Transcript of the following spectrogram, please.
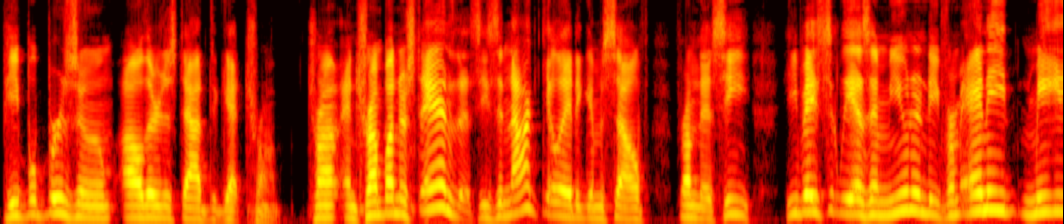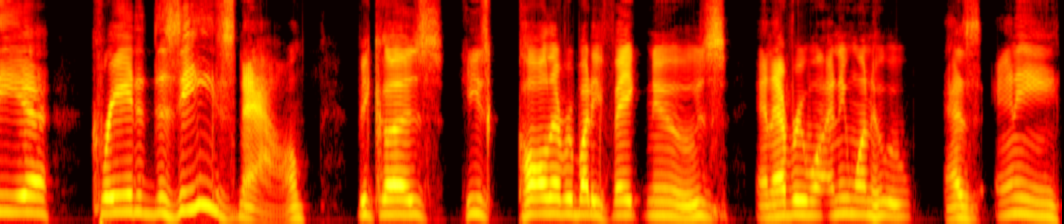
people presume, oh, they're just out to get Trump. Trump and Trump understands this. He's inoculating himself from this. He he basically has immunity from any media created disease now because he's called everybody fake news and everyone anyone who has any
